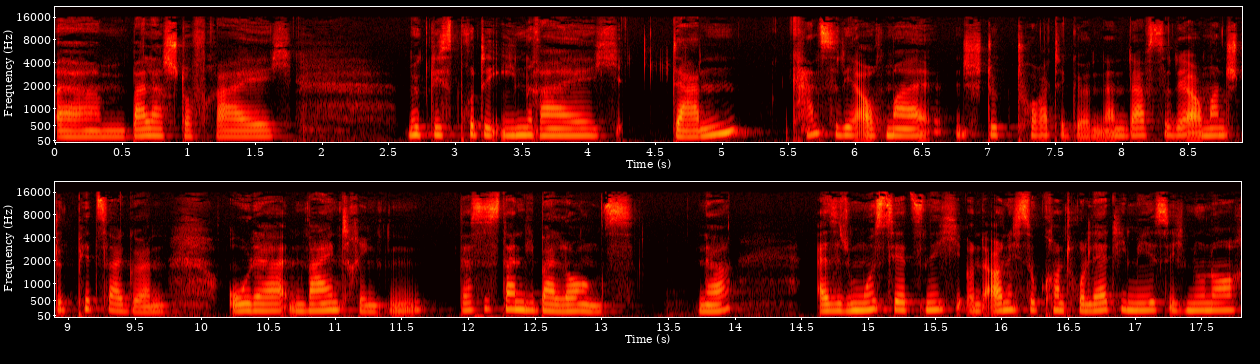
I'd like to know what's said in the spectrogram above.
ähm, ballaststoffreich, möglichst proteinreich, dann kannst du dir auch mal ein Stück Torte gönnen. Dann darfst du dir auch mal ein Stück Pizza gönnen oder einen Wein trinken. Das ist dann die Balance. Ne? Also du musst jetzt nicht und auch nicht so Controletti-mäßig nur noch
